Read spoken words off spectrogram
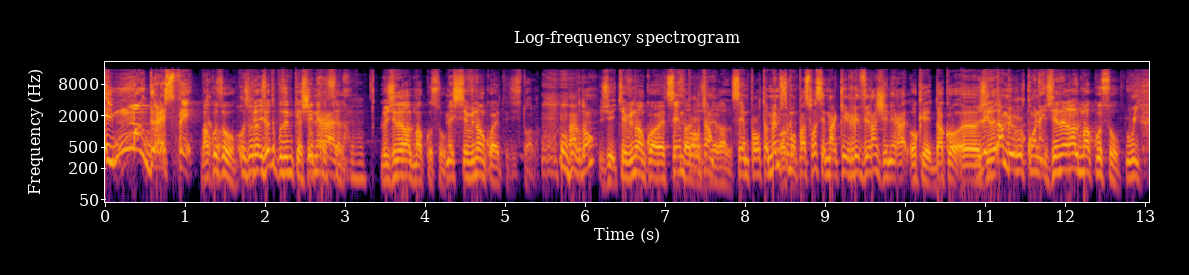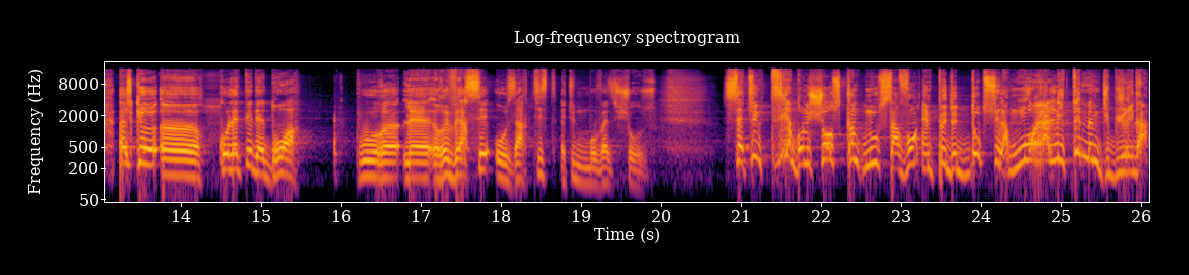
et il manque de respect. Makoso, je je vais te poser une question. Général. Le général Makoso. Mais tu es venu en quoi avec cette histoire-là? Pardon? Je- Tu es venu en quoi avec C'est cette histoire général? C'est important. Même Ok. sur mon passeport, c'est marqué révérend général. Ok, d'accord. Euh, L'État me reconnaît. Général Makoso. Oui. Est-ce que euh, collecter des droits pour euh, les reverser aux artistes est une mauvaise chose? C'est une très bonne chose quand nous savons un peu de doute sur la moralité même du Burida,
